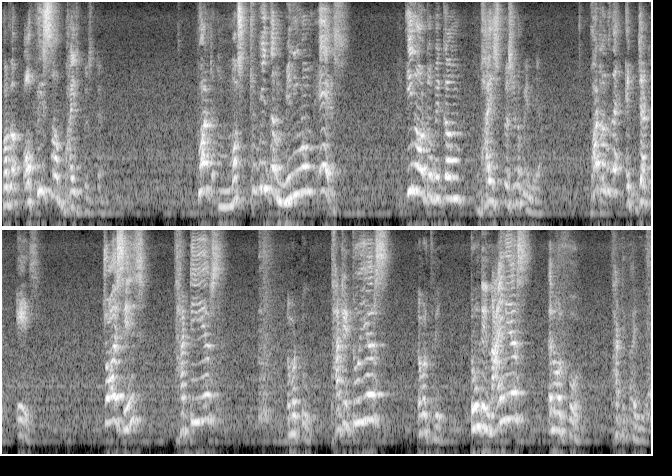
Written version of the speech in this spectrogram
for the office of Vice President? What must be the minimum age in order to become Vice President of India? What will be the exact age? Choice is 30 years, number 2, 32 years, number 3, 29 years, and number 4, 35 years.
